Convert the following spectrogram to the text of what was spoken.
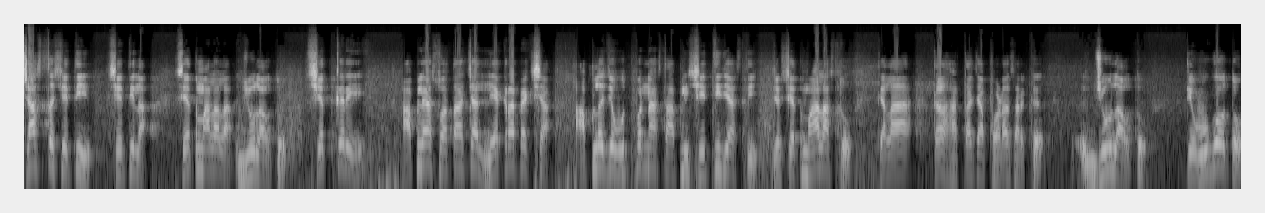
जास्त शेती शेतीला शेतमालाला जीव लावतो. शेतकरी आपल्या स्वतःच्या लेकरापेक्षा आपलं जे उत्पन्न असतं आपली शेती जी असती जे शेतमाल असतो त्याला तळहाताच्या फोडासारखं जीव लावतो. ते उगवतो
